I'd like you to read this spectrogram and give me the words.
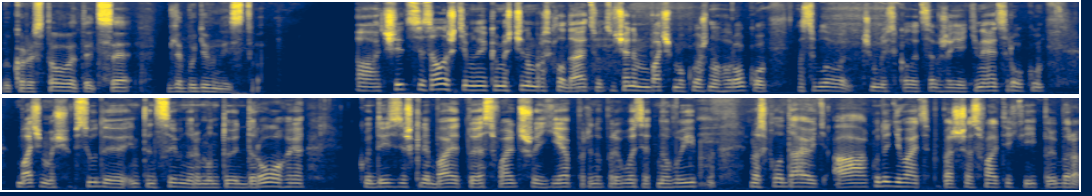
використовувати це для будівництва. А чи ці залишки вони якимось чином розкладаються? От, звичайно, ми бачимо кожного року, особливо чомусь, коли це вже є кінець року, бачимо, що всюди інтенсивно ремонтують дороги, кудись зішкрібають той асфальт, що є, пере- перевозять новий, розкладають. А куди дівається, по-перше, асфальт, який прибира...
